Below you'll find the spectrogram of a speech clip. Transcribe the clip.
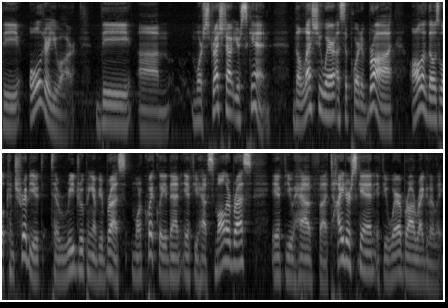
the older you are, the um, more stretched out your skin, the less you wear a supportive bra, all of those will contribute to redrooping of your breasts more quickly than if you have smaller breasts, if you have uh, tighter skin, if you wear a bra regularly.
